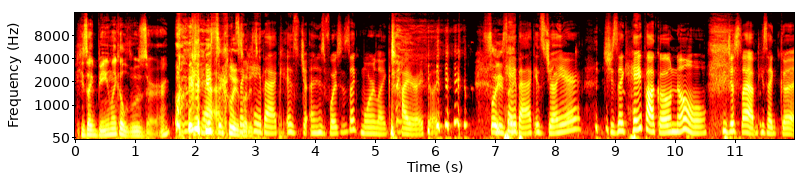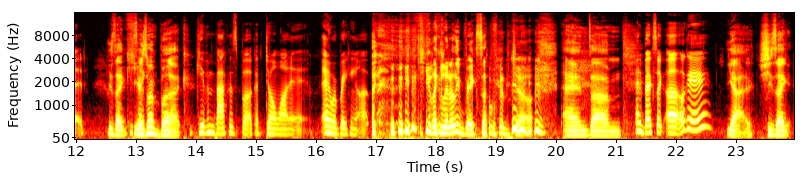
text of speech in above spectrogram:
He's like being like a loser. yeah. Basically, It's is like what hey back is jo-, and his voice is like more like higher. I feel like So he's like. hey like, back is Joe here? She's like hey Paco no he just left. He's like good. he's like, here's my book. Give him back this book. I don't want it. And we're breaking up. he like literally breaks up with Joe, and um, And Beck's like, uh, okay. yeah, she's like,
